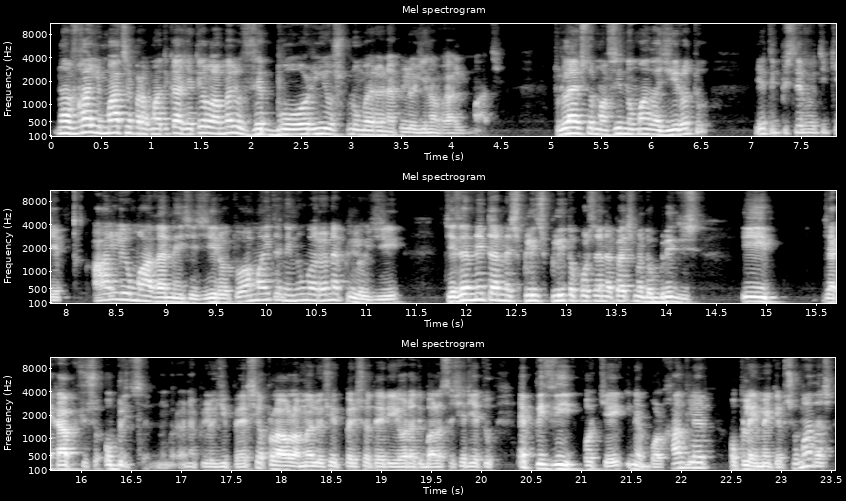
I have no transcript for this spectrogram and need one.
να βγάλει μάτια πραγματικά. Γιατί ο Λαμέλο δεν μπορεί ως νούμερο ένα επιλογή να βγάλει μάτια. Τουλάχιστον με αυτή την ομάδα γύρω του, γιατί πιστεύω ότι και άλλη ομάδα αν είχε γύρω του, άμα ήταν η νούμερο ένα επιλογή και δεν ήταν split-split όπως ήταν πέρσι με τον Bridges ή για κάποιους ο Bridges ήταν νούμερο ένα επιλογή πέρσι. Απλά ο Λαμέλο είχε περισσότερη ώρα την μπάλα στα χέρια του, επειδή, OK, okay, είναι ball handler, ο playmaker της ομάδας.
